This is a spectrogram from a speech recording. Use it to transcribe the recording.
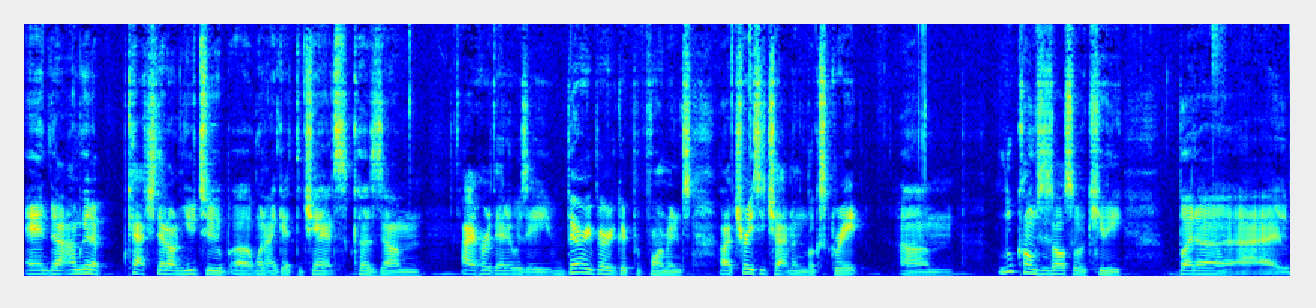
and uh, I'm gonna catch that on YouTube uh, when I get the chance because um, I heard that it was a very very good performance. Uh, Tracy Chapman looks great. Um, Luke Combs is also a cutie, but uh, I,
